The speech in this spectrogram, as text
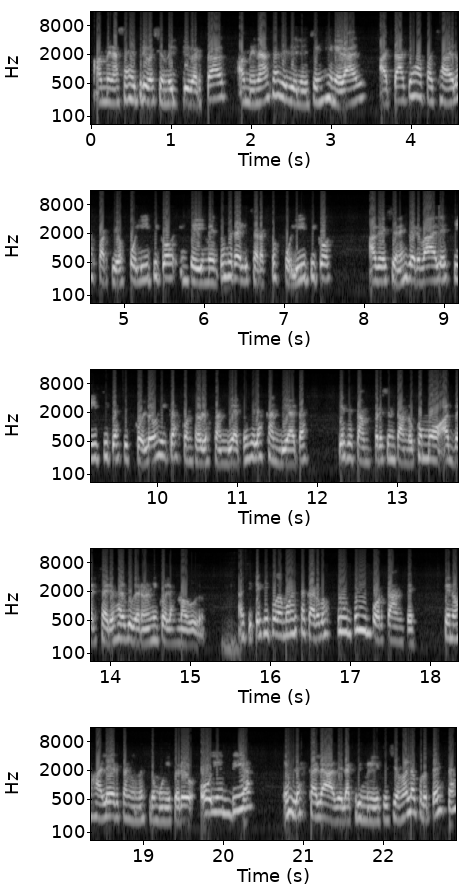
amenazas de privación de libertad, amenazas de violencia en general, ataques a fachada de los partidos políticos, impedimentos de realizar actos políticos, agresiones verbales, físicas, psicológicas contra los candidatos y las candidatas que se están presentando como adversarios al gobierno de Nicolás Maduro. Mm. Así que sí podemos destacar dos puntos importantes que nos alertan en nuestro monitoreo hoy en día es la escalada de la criminalización a la protesta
